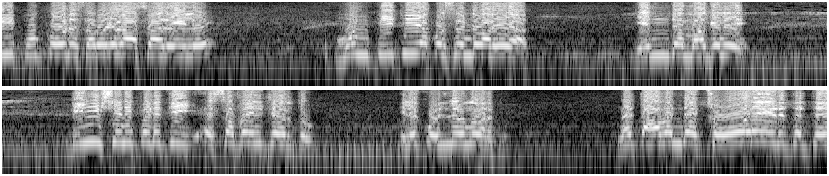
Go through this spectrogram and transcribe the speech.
ഈ പൂക്കോട് സർവകലാശാലയിലെ മുൻ പി ടി എ പ്രസിഡന്റ് പറയാ എന്റെ മകനെ ഭീഷണിപ്പെടുത്തി എസ് എഫ് ഐയിൽ ചേർത്തു. ഇതിൽ കൊല്ലുമെന്ന് പറഞ്ഞു. എന്നിട്ട് അവന്റെ ചോര എടുത്തിട്ട്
